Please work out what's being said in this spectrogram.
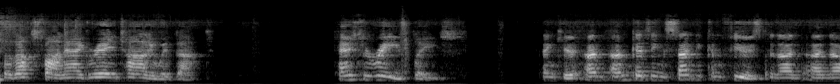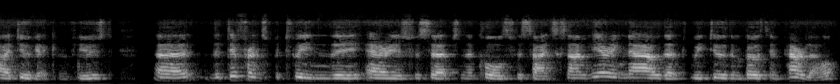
So that's fine. I agree entirely with that. Councillor Reeves, please. Thank you. I'm, I'm getting slightly confused, and I, I know I do get confused. Uh, the difference between the areas for search and the calls for sites, because I'm hearing now that we do them both in parallel.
